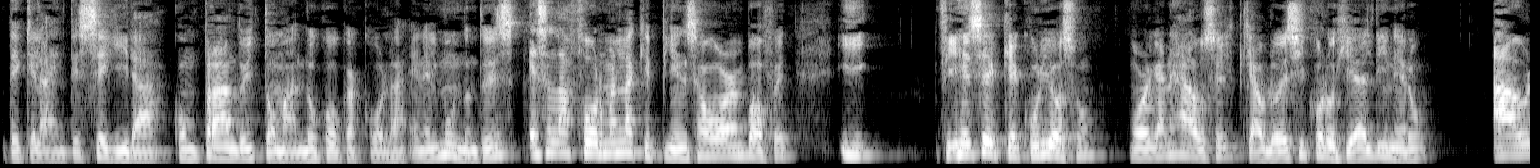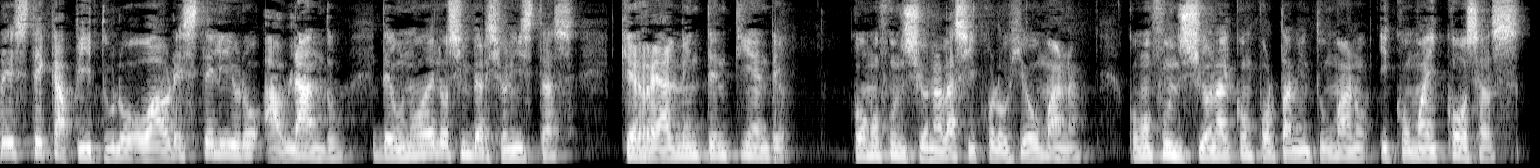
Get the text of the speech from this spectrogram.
de que la gente seguirá comprando y tomando Coca-Cola en el mundo. Entonces esa es la forma en la que piensa Warren Buffett. Y fíjense qué curioso, Morgan Housel, que habló de psicología del dinero, abre este capítulo o abre este libro hablando de uno de los inversionistas que realmente entiende cómo funciona la psicología humana, cómo funciona el comportamiento humano y cómo hay cosas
